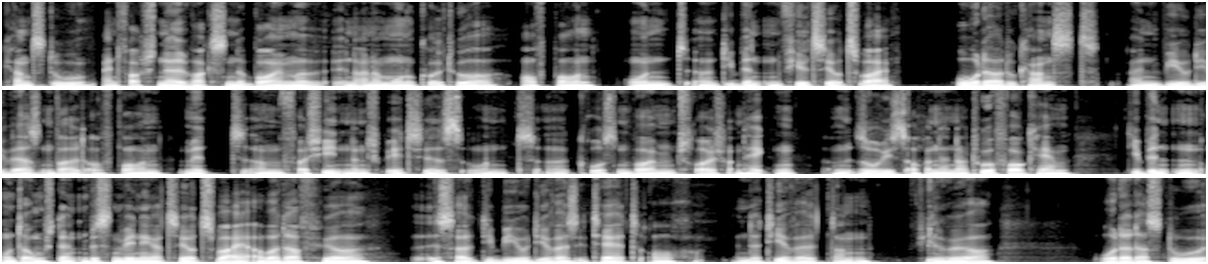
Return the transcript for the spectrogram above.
kannst du einfach schnell wachsende Bäume in einer Monokultur aufbauen und äh, die binden viel CO2. Oder du kannst einen biodiversen Wald aufbauen mit ähm, verschiedenen Spezies und äh, großen Bäumen, Sträuchern, Hecken, ähm, so wie es auch in der Natur vorkäme. Die binden unter Umständen ein bisschen weniger CO2, aber dafür ist halt die Biodiversität auch in der Tierwelt dann viel höher. Oder dass du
